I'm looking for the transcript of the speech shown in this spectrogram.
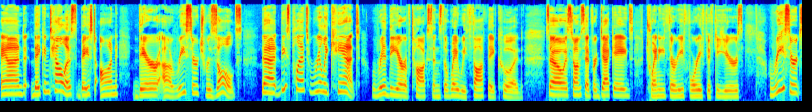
and they can tell us based on their uh, research results that these plants really can't rid the air of toxins the way we thought they could. So, as Tom said, for decades 20, 30, 40, 50 years research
